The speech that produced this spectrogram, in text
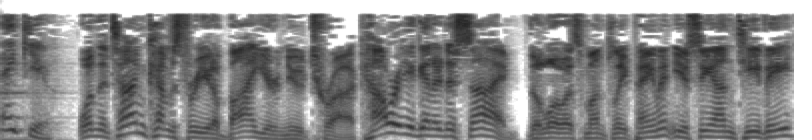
Thank you. When the time comes for you to buy your new truck, how are you going to decide? The lowest monthly payment you see on TV?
